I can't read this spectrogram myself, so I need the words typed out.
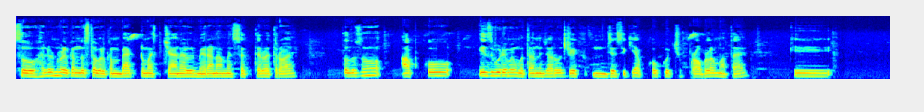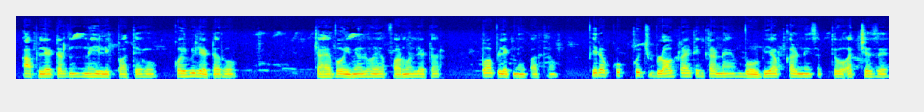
So hello and welcome दोस्तों welcome back to my channel मेरा नाम है सत्यव्रत रॉय। तो दोस्तों, आपको इस वीडियो में बताने जा रहा हूँ जैसे कि आपको कुछ प्रॉब्लम आता है कि आप लेटर नहीं लिख पाते हो, कोई भी लेटर हो, चाहे वो ईमेल हो या फॉर्मल लेटर वो आप लिख नहीं पाते हो। फिर आपको कुछ ब्लॉग राइटिंग करना है, वो भी आप कर नहीं सकते हो अच्छे से।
